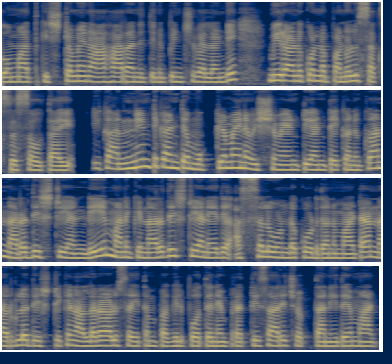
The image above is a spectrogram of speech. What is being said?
గోమాతకి ఇష్టమైన ఆహారాన్ని తినిపించి వెళ్ళండి. మీరు అనుకున్న పనులు సక్సెస్ అవుతాయి. ఇక అన్నింటికంటే ముఖ్యమైన విషయం ఏంటి అంటే కనుక నరదిష్టి అండి. మనకి నరదిష్టి అనేది అస్సలు ఉండకూడదనమాట నరుల దిష్టికి నల్లరాలు సైతం పగిలిపోతే నేను ప్రతిసారి చెప్తాను ఇదే మాట.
